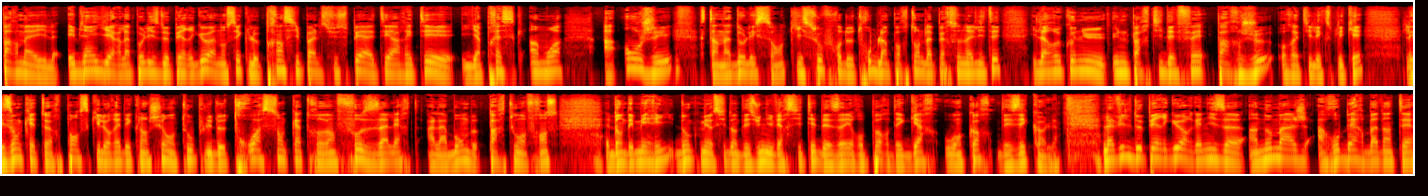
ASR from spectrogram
par mail. Eh bien, hier, la police de Périgueux a annoncé que le principal principal suspect a été arrêté il y a presque un mois à Angers. C'est un adolescent qui souffre de troubles importants de la personnalité. Il a reconnu une partie des faits par jeu, aurait-il expliqué. Les enquêteurs pensent qu'il aurait déclenché en tout plus de 380 fausses alertes à la bombe partout en France, dans des mairies, donc, mais aussi dans des universités, des aéroports, des gares ou encore des écoles. La ville de Périgueux organise un hommage à Robert Badinter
